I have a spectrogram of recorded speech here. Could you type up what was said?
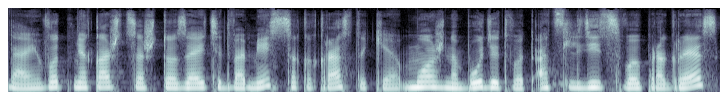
Да, и вот мне кажется, что за эти два месяца как раз-таки можно будет вот отследить свой прогресс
